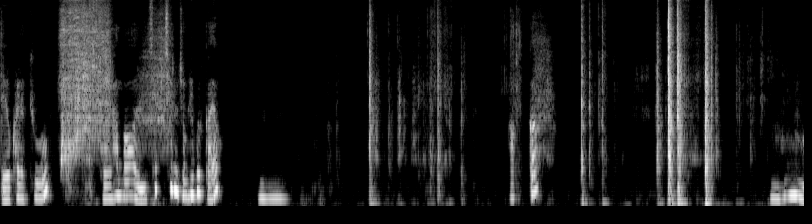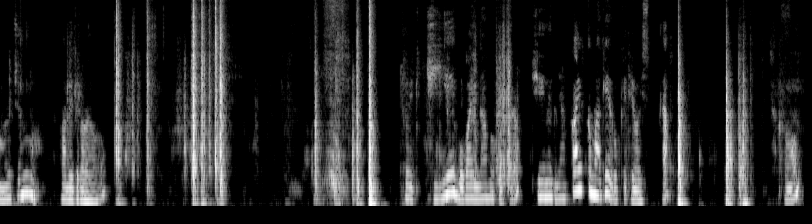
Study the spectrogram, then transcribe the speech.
네오 칼라 2를 한번 색칠을 좀 해볼까요? 음, 아까? 음, 아주 마음에 들어요 저 이렇게 뒤에 뭐가 있나 한번 볼까요? 뒤에는 그냥 깔끔하게 이렇게 되어 있습니다. 자, 그럼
